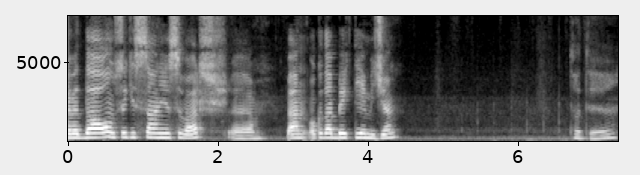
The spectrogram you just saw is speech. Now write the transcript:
Evet daha 18 saniyesi var. Ee, ben o kadar bekleyemeyeceğim. Hadi.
